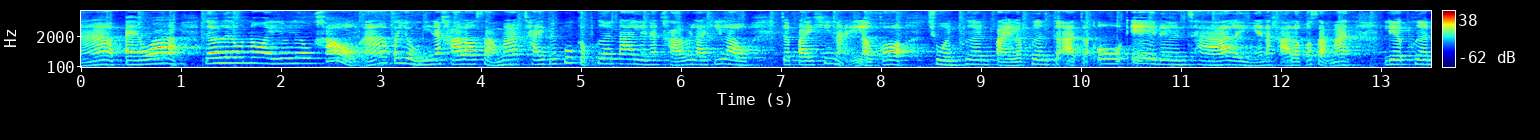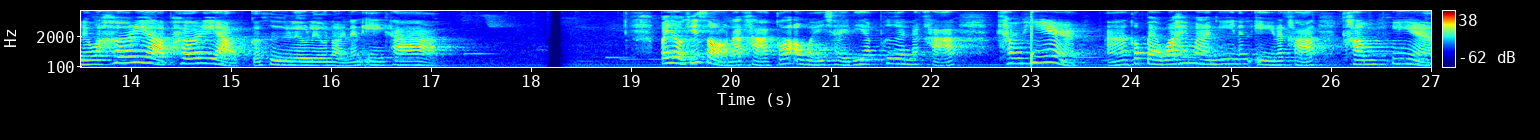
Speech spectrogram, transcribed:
อ่าแปลว่าเร็วๆหน่อยเร็วๆเข้าอ่าประโยคนี้นะคะ เราสามารถใช้ไปพูดกับเพื่อนได้เลยนะคะ เวลาที่เราจะไปที่ไหนเราก็ชวนเพื่อนไปแล้วเพื่อนก็อาจจะโอ้เอเดินช้าอะไรอย่างเงี้ยนะคะ เราก็สามารถเรียกเพื่อนได้ว่า hurry up hurry up ก็คือเร็วๆหน่อยนั่นเองค่ะประโยคที่สองนะคะ ก็เอาไว้ใช้เรียกเพื่อนนะคะ come here อ่าก็แปลว่าให้มานี่นั่นเองนะคะ come here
